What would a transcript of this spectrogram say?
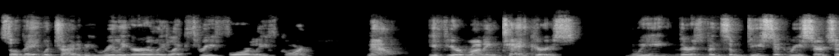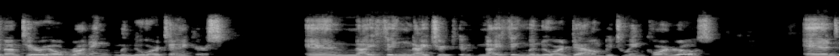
So they would try to be really early, like three four leaf corn. Now, if you're running tankers, we there's been some decent research in Ontario running manure tankers and knifing nitrogen knifing manure down between corn rows and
